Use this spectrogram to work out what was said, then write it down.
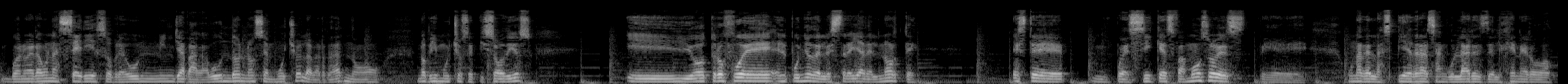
bueno, era una serie sobre un ninja vagabundo, no sé mucho, la verdad, no, no vi muchos episodios. Y otro fue El puño de la estrella del norte. Este, pues sí que es famoso, es eh, una de las piedras angulares del género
